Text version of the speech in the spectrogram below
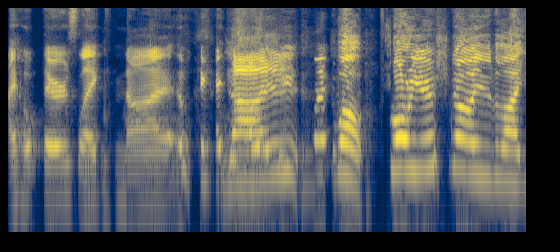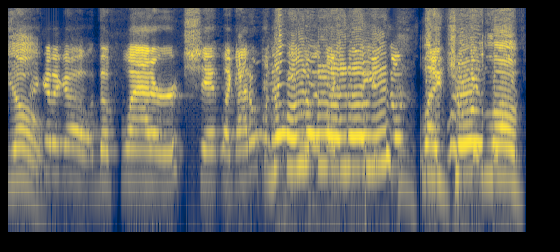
I hope there's like not like, Nah, like- well, four years from now, be like, yo, we're gonna go the flat earth shit. Like I don't want No, to. you know, you know, you know what I mean? don't, like Jordan Love,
